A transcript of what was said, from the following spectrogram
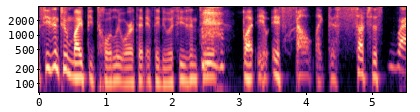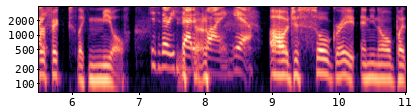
season two might be totally worth it if they do a season two, but it, it felt like this such this Right. perfect like meal. Just very Yeah. satisfying. Yeah. Oh, just so great, and you know, but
